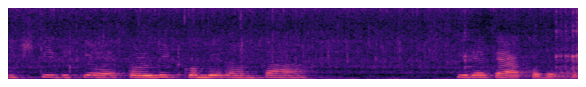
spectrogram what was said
ನೆಕ್ಸ್ಟ್ ಇದಕ್ಕೆ ತೊಳೆದಿಟ್ಕೊಂಡಿರೋ ಅಂಥ ಹೀರೆಕಾಯಿ ಹಾಕೋಬೇಕು.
